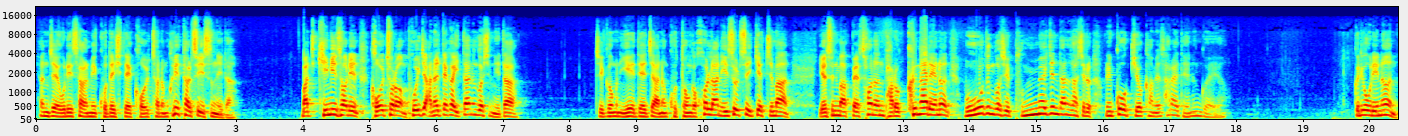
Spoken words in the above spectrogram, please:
현재 우리 삶이 고대 시대 거울처럼 흐릿할 수 있습니다. 마치 김이 서린 거울처럼 보이지 않을 때가 있다는 것입니다. 지금은 이해되지 않은 고통과 혼란이 있을 수 있겠지만 예수님 앞에 서는 바로 그날에는 모든 것이 분명해진다는 사실을 우리는 꼭 기억하며 살아야 되는 거예요. 그리고 우리는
